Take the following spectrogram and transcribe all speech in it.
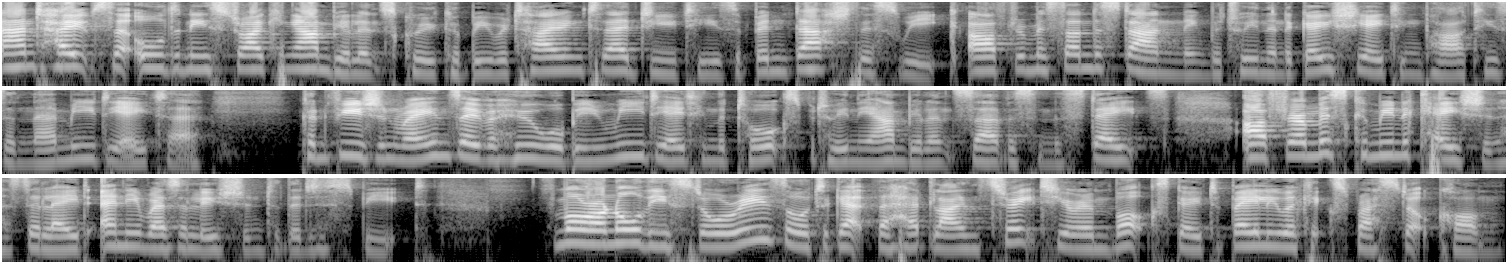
And hopes that Alderney's striking ambulance crew could be returning to their duties have been dashed this week after a misunderstanding between the negotiating parties and their mediator. Confusion reigns over who will be mediating the talks between the ambulance service and the states after a miscommunication has delayed any resolution to the dispute. For more on all these stories or to get the headlines straight to your inbox, go to bailiwickexpress.com.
